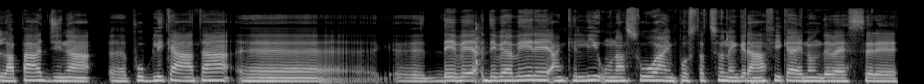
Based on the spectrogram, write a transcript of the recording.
la pagina eh, pubblicata eh, eh, deve, deve, avere anche lì una sua impostazione grafica e non deve essere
